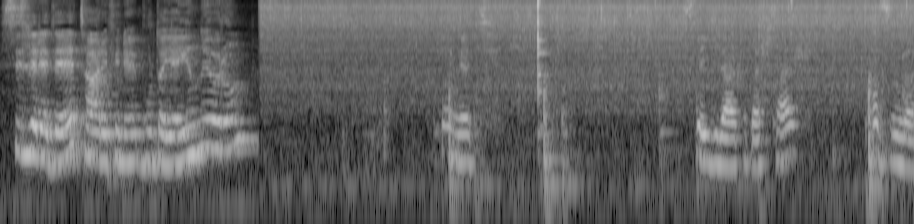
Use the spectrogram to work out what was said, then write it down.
Sizlere de tarifini burada yayınlıyorum. Evet, sevgili arkadaşlar, puzzle'ı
